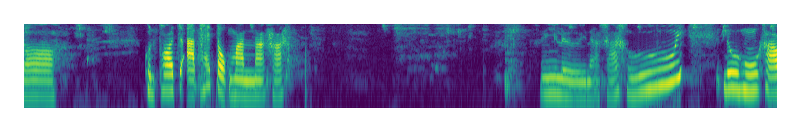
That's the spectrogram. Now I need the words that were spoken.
ก็ คุณพ่อจะอัดให้ตกมันนะคะ นี่เลยนะคะอุ้ยดูหูเขา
